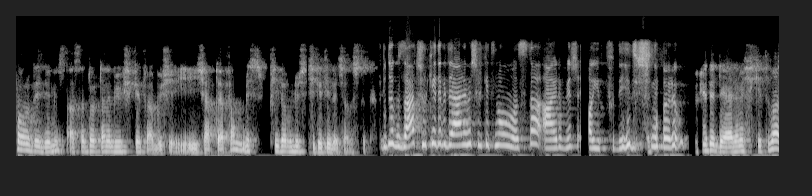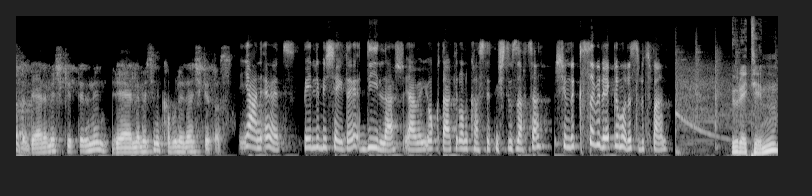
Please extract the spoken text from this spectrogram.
Four dediğimiz aslında dört tane büyük şirket var bu işi inşaatta yapan. Biz PwC şirketiyle çalıştık. Bu da güzel. Türkiye'de bir değerleme şirketinin olması da ayrı bir ayıp diye düşünüyorum. Türkiye'de değerleme şirketi var da değerleme şirketlerinin değerlemesini kabul eden şirket az. Yani evet belli bir şeyde değiller. Yani yok derken onu kastetmiştim zaten. Şimdi kısa bir reklam arası lütfen. Üretim,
